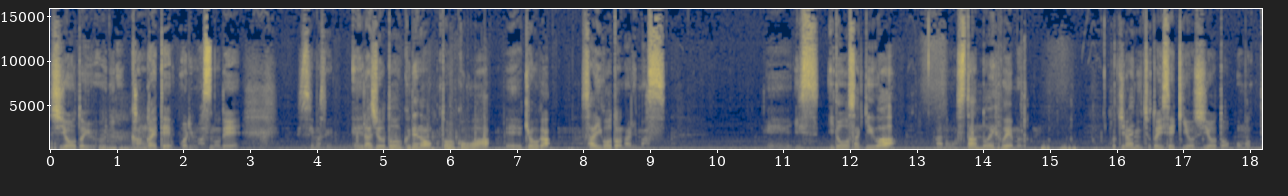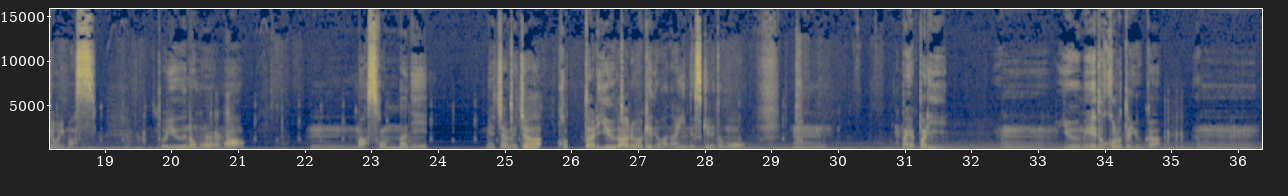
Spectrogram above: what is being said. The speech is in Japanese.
しようというふうに考えておりますので、すいません。えー、ラジオトークでの投稿は、えー、今日が最後となります。えー、移動先は、あの、スタンド FM。こちらにちょっと移籍をしようと思っております。というのも、まあ、うーん、まあそんなにめちゃめちゃ凝った理由があるわけではないんですけれども、うん、まあ、やっぱり、うん、有名どころというか、うん、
